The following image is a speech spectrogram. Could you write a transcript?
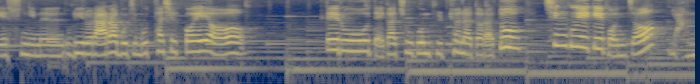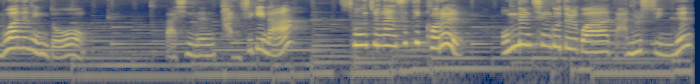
예수님은 우리를 알아보지 못하실 거예요. 때로 내가 조금 불편하더라도 친구에게 먼저 양보하는 행동, 맛있는 간식이나 소중한 스티커를 없는 친구들과 나눌 수 있는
